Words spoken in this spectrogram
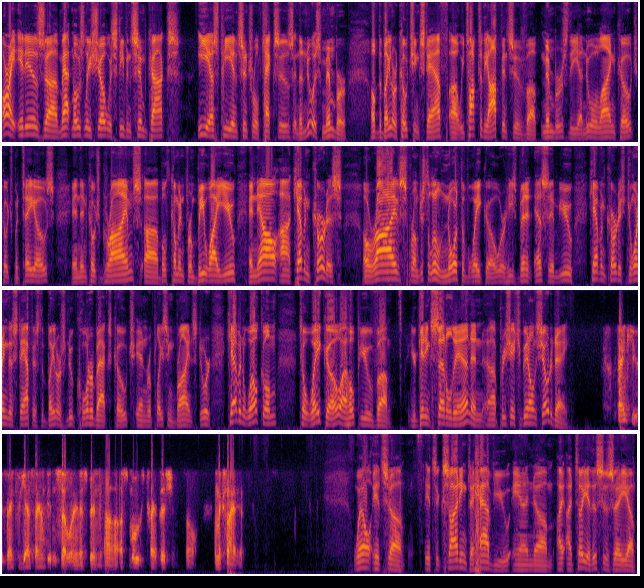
All right, it is uh, Matt Mosley's show with Stephen Simcox, ESPN Central Texas, and the newest member of the Baylor coaching staff. Uh, we talked to the offensive uh, members, the uh, new O line coach, Coach Mateos, and then Coach Grimes, uh, both coming from BYU, and now uh, Kevin Curtis arrives from just a little north of Waco, where he's been at SMU. Kevin Curtis joining the staff as the Baylor's new cornerbacks coach and replacing Brian Stewart. Kevin, welcome to Waco. I hope you've um, you're getting settled in, and uh, appreciate you being on the show today. Thank you, thank you. Yes, I am getting settled in. It's been uh, a smooth transition, so I'm excited. Well, it's uh, it's exciting to have you, and um, I, I, tell you, this is a uh,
